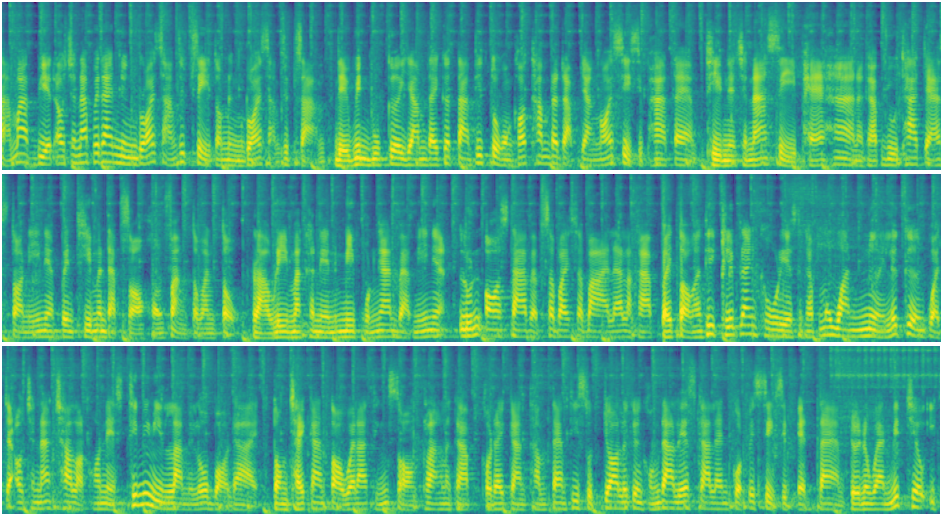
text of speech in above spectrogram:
สามารถเบียดเอาชนะไปได้ 134 ต่อ 133 เดวินบุกเกอร์ยามใดก็ตามที่ตัวของเขาทำระดับอย่างน้อย 45 แต้ม ทีมเนี่ยชนะ 4 แพ้ 5 นะครับยูทาห์แจ๊สตอนนี้เนี่ยเป็นทีมอันดับ 2 ของฝั่งตะวันตกราวรีมัคคเนนมีผลงานแบบนี้เนี่ยลุ้นออสตาแบบสบายๆแล้วล่ะครับ ไปต่อกันที่คลิปแลนด์โคเรียสครับเมื่อวันเหนื่อยเหลือเกินกว่าจะเอาชนะชาร์ลอตฮอเนสที่ไม่มีลาเมโลบอลได้ ต้องใช้การต่อเวลาถึง 2 ครั้งนะครับเขาได้การทำแต้มที่สุดยอดเหลือเกินของดาเลสกาแลนกดไป 41 แต้ม โดยนแวนมิเชลอีก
